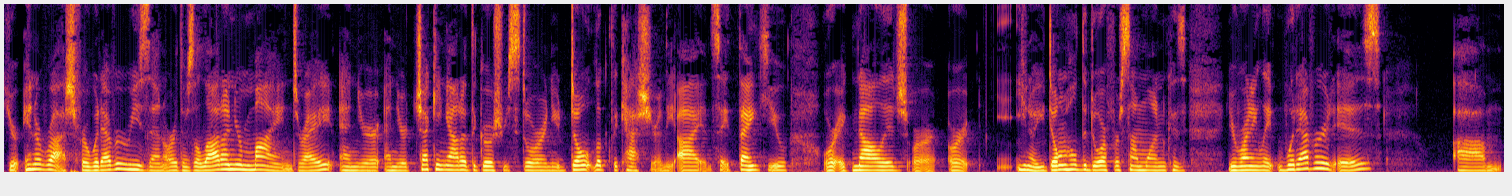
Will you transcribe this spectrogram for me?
you're in a rush for whatever reason or there's a lot on your mind right? And you're and you're checking out at the grocery store and you don't look the cashier in the eye and say thank you or acknowledge or or you know you don't hold the door for someone because you're running late. Whatever it is um,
